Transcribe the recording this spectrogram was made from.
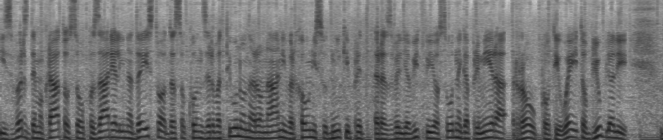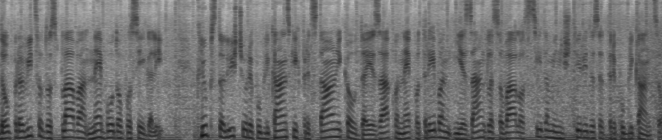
iz vrst demokratov so opozarjali na dejstvo, da so konzervativno naravnani vrhovni sodniki pred razveljavitvijo sodnega primera Roe proti Wade obljubljali, da v pravico do splava ne bodo posegali. Kljub stališču republikanskih predstavnikov, da je zakon nepotreben, je zanj glasovalo 47 republikancev.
